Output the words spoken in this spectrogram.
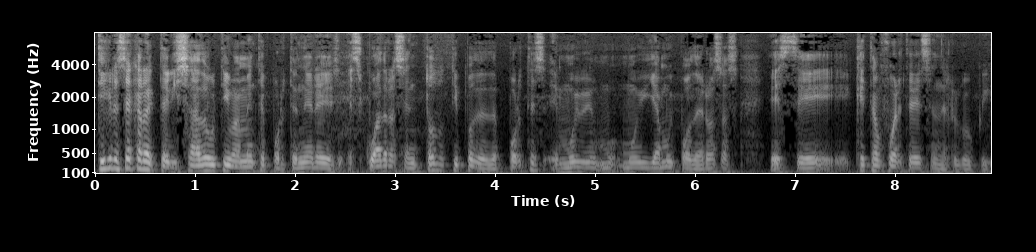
Tigres se ha caracterizado últimamente por tener escuadras en todo tipo de deportes muy, muy ya muy poderosas. Este, ¿qué tan fuerte es en el rugby?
